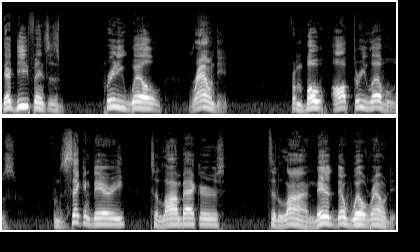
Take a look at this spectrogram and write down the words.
Their defense is pretty well rounded from both all three levels, from the secondary to linebackers to the line. They're they're well rounded.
